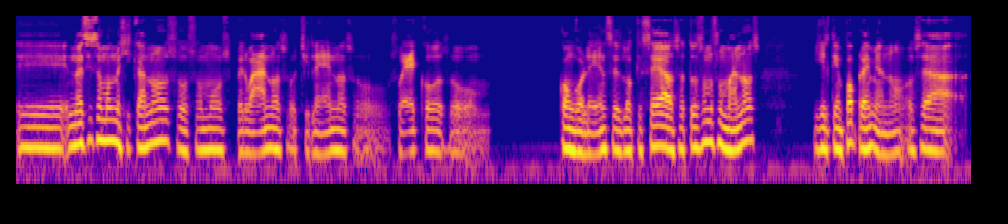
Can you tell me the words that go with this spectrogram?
eh, no es si somos mexicanos o somos peruanos o chilenos o suecos o congolenses, lo que sea, o sea, todos somos humanos y el tiempo apremia, ¿no? O sea,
